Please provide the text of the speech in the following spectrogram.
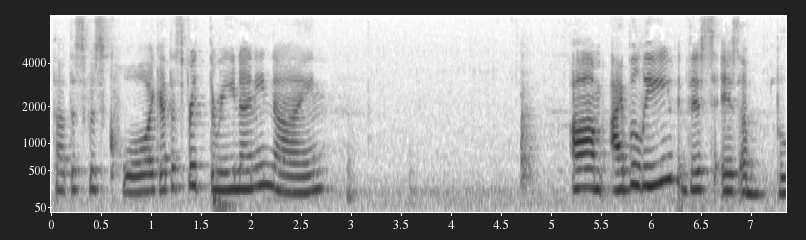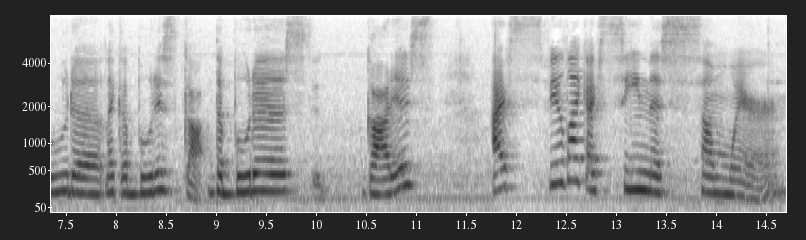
Thought this was cool. I got this for $3.99 um i believe this is a buddha like a buddhist god the buddhist goddess. I feel like I've seen this somewhere.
